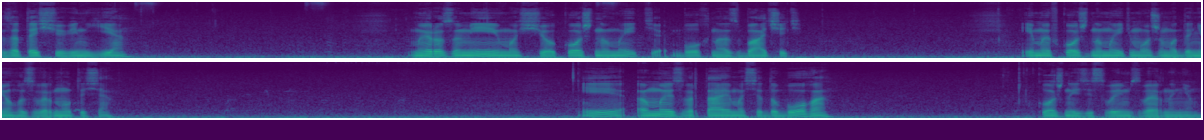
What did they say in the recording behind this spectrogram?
за те, що Він є. Ми розуміємо, що кожну мить Бог нас бачить, і ми в кожну мить можемо до нього звернутися. І ми звертаємося до Бога, кожний зі своїм зверненням.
